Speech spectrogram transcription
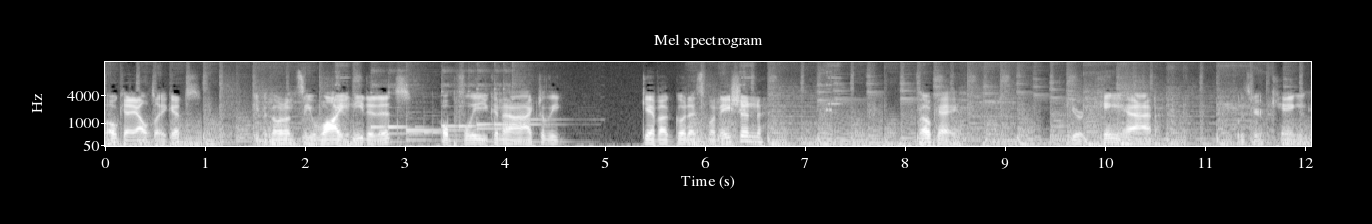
okay, I'll take it. Even though I don't see why you needed it. Hopefully you can uh, actually give a good explanation. Okay. your king had. Who's your king?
